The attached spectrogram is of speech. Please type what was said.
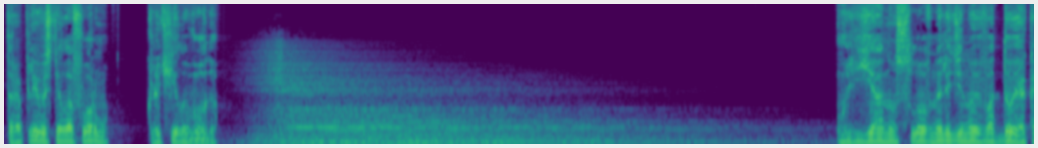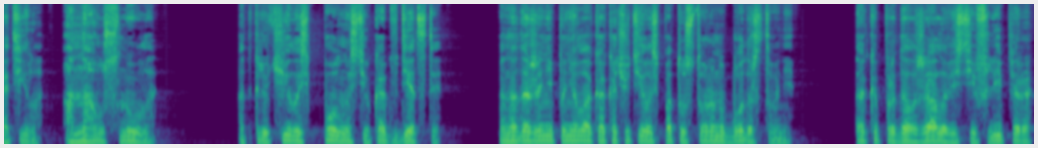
торопливо сняла форму, включила воду. Ульяну словно ледяной водой окатило. Она уснула. Отключилась полностью, как в детстве. Она даже не поняла, как очутилась по ту сторону бодрствования. Так и продолжала вести флиппера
